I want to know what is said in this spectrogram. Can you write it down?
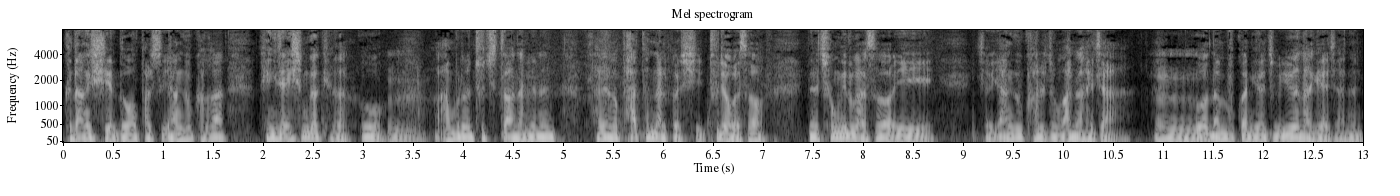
그 당시에도 벌써 양극화가 굉장히 심각해 갖고 아무런 조치도 안 하면은 사회가 파탄 날 것이 두려워서 내가 총리로 가서 이 저 양극화를 좀 완화하자. 음. 그 남북 관계를 좀 유연하게 하자 하는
